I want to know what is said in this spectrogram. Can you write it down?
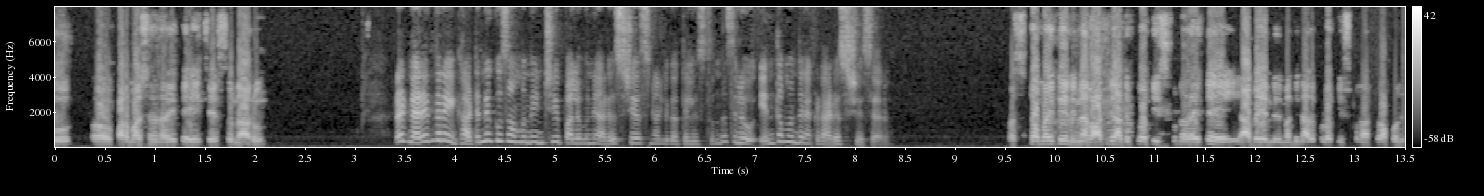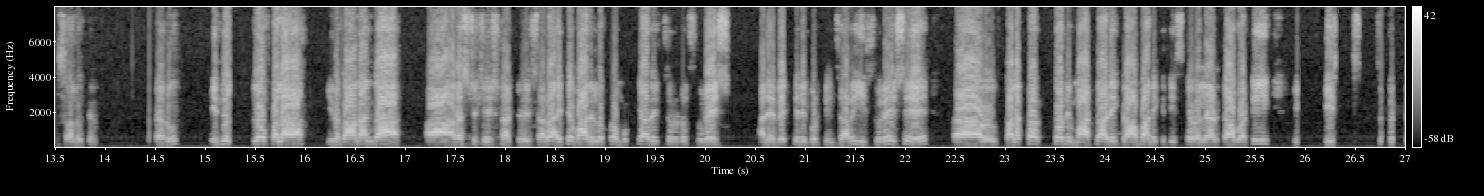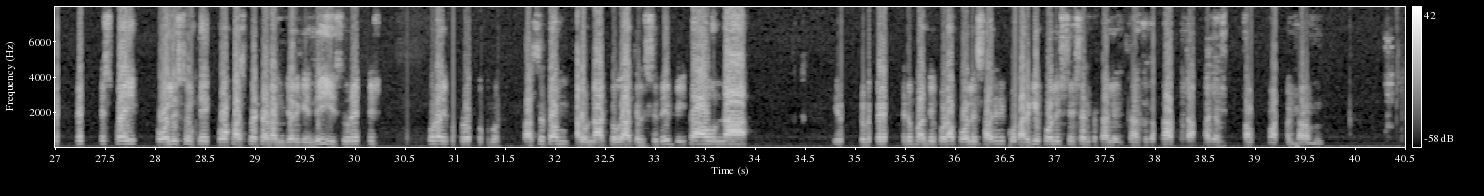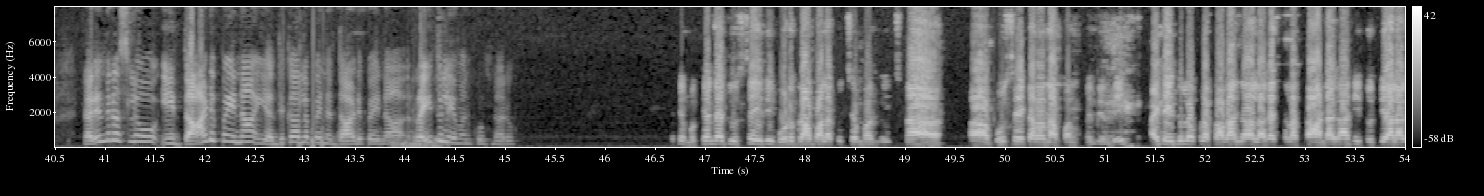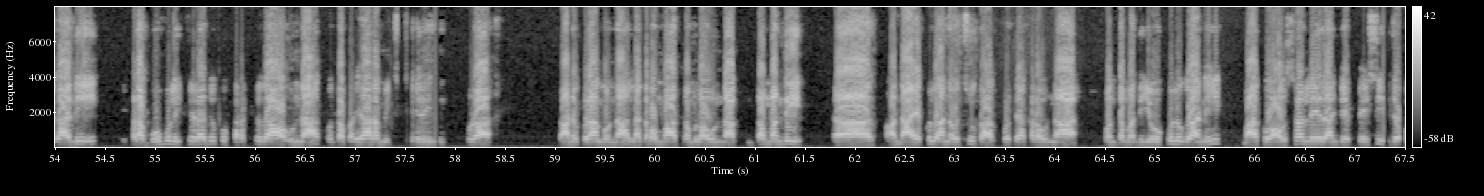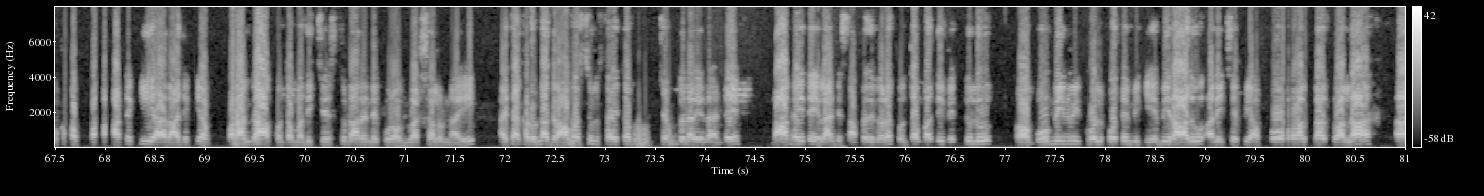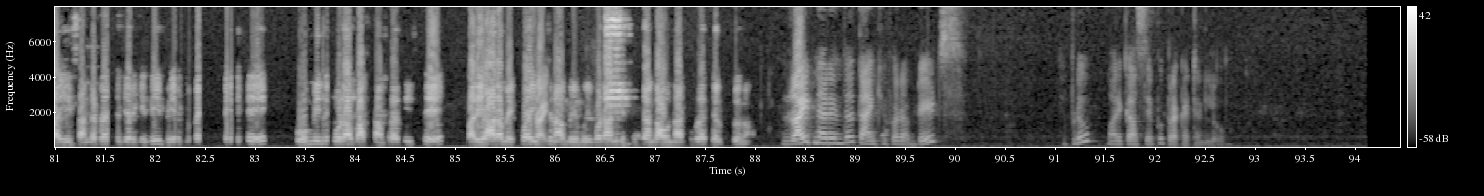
పరామర్శన అయితే చేస్తున్నారు. రైట్ నరేందర్ ఈ ఘటనకు సంబంధించి పలువురిని అరెస్ట్ చేసినట్లుగా తెలుస్తుంది. అసలు ఎంతమందిని అక్కడ అరెస్ట్ చేశారు? ప్రస్తుతం అయితే నిన్న రాత్రి అదుపులో తీసుకున్నదైతే యాభై ఎనిమిది మందిని అదుపులో తీసుకున్నట్టుగా పోలీసు వాళ్ళు తెలిపారు. ఇందు లోపల ఇరగాణంగా అరెస్ట్ చేసినట్టు చేశారు. అయితే వారి లోపల ముఖ్య అధికారుడు సురేష్ అనే వ్యక్తిని గుర్తించారు. ఈ సురేషే ఆ, కలెక్టర్ తోని మాట్లాడి గ్రామానికి తీసుకువెళ్ళాడు కాబట్టి ఈ సురేష్ పై పోలీసులు ఫోకస్ పెట్టడం జరిగింది. ఈ సురేష్ కూడా ఇప్పుడు ప్రస్తుతం ఉన్నట్టుగా తెలిసింది. మిగతా ఉన్న ఇరవై ఏడు మంది కూడా పోలీసు పరిగి పోలీస్ స్టేషన్కు తరలించినట్టుగా తాజా సమాచారం ఉంది. నరేంద్ర అసలు ఈ దాడిపైన ఈ అధికారులపైన దాడిపైన రైతులు ఏమనుకుంటున్నారు? అయితే ముఖ్యంగా చూస్తే ఇది మూడు గ్రామాలకు సంబంధించిన భూసేకరణ పొందింది అయితే ఇందులో ప్రధానంగా లగచల తాండ గాని దుద్యాల గాని ఇక్కడ భూములు ఇచ్చేందుకు కరెక్ట్గా ఉన్న కొంత పరిహారం ఇచ్చేది కూడా అనుకూలంగా ఉన్న లగం మాత్రంలో ఉన్న కొంతమంది నాయకులు అనవచ్చు కాకపోతే అక్కడ ఉన్న కొంతమంది యువకులు గాని మాకు అవసరం లేదని చెప్పేసి ఇది ఒక పార్టీకి ఆ రాజకీయ పరంగా కొంతమంది చేస్తున్నారనే కూడా విమర్శలు ఉన్నాయి. అయితే అక్కడ ఉన్న గ్రామస్తులు సైతం చెప్తున్నది ఏంటంటే మాకైతే ఎలాంటి సంప్రదింపు లేదు. కొంతమంది వ్యక్తులు భూమిని కోల్పోతే మీకు ఏమీ రాదు అని చెప్పి అపోహల వల్ల ఈ సంఘటన జరిగింది. మేమైతే భూమిని కూడా మాకు సంప్రదిస్తే పరిహారం ఎక్కువ ఇచ్చినా మేము ఇవ్వడానికి సిద్ధంగా ఉన్నట్టు కూడా తెలుపుతున్నాం. Right Narender thank you for updates ఇప్పుడు మరి కాసేపు ప్రకటనలు.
